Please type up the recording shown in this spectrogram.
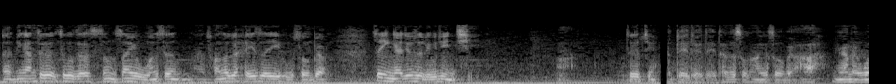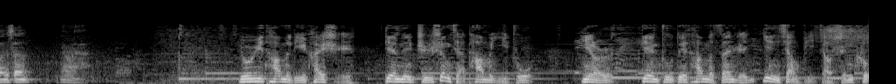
呃，你看这个这个这身上有纹身，啊，穿这个黑色衣服手表，这应该就是刘锦旗。啊，这个警，对对对，他的手上有手表啊，你看那个纹身，看没？由于他们离开时店内只剩下他们一桌，因而店主对他们三人印象比较深刻。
